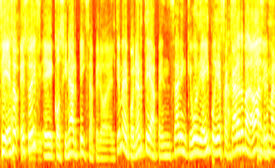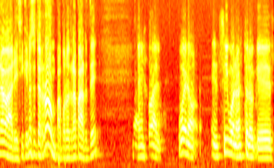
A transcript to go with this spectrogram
Sí, eso, Así eso que- es eh, cocinar pizza, pero el tema de ponerte a pensar en que vos de ahí podías sacar Hacer malabares. hacer malabares y que no se te rompa por otra parte. Tal cual. Bueno, en sí, bueno, esto lo que es,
